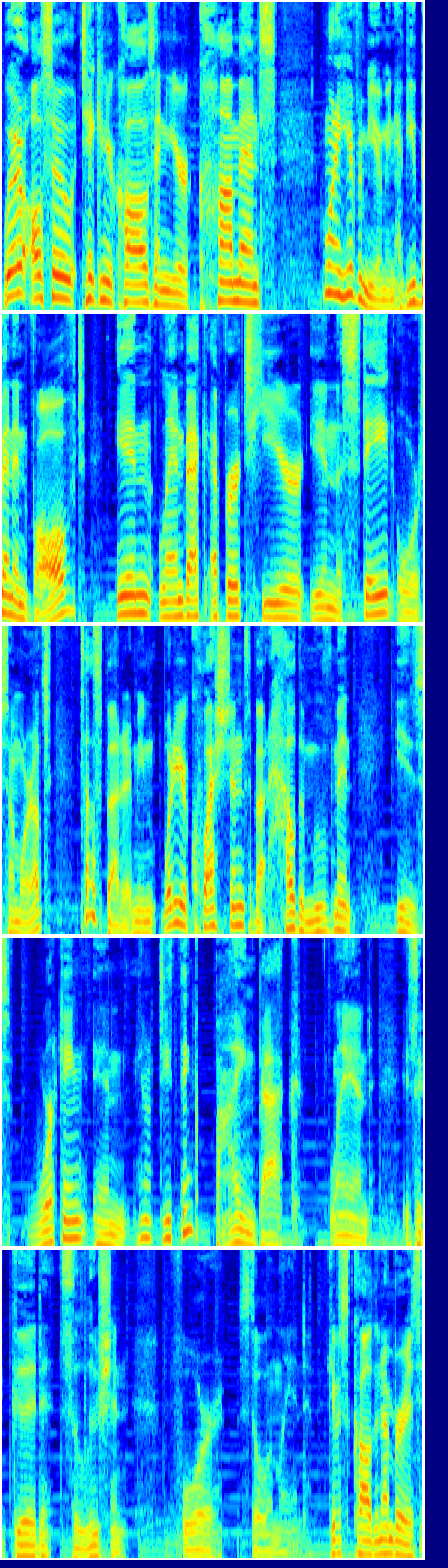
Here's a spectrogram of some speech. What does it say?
We're also taking your calls and your comments. We want to hear from you. I mean, have you been involved in land back efforts here in the state or somewhere else? Tell us about it. I mean, what are your questions about how the movement is working? And, you know, do you think buying back land is a good solution for stolen land. Give us a call. The number is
